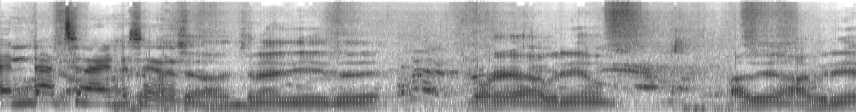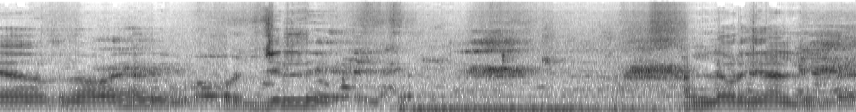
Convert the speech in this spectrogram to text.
എന്റെ അച്ഛനായിട്ട് ചെയ്തത്. അച്ഛൻ- അച്ഛനായിട്ട് ചെയ്ത് കുറേ അഭിനയം അത് അഭിനയം എന്ന് പറഞ്ഞാൽ ഒറിജിനൽ നല്ല ഒറിജിനാലിറ്റി ഉണ്ട്.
